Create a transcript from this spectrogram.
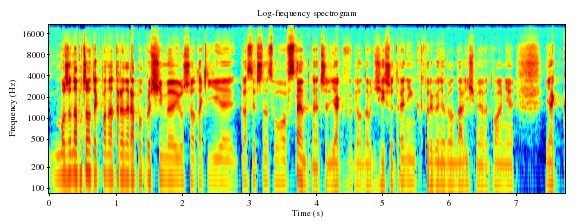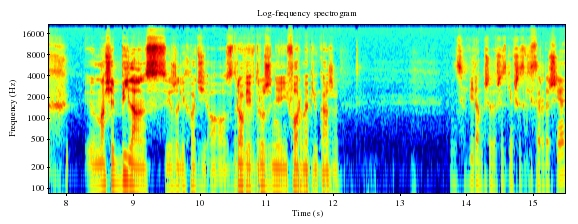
może na początek pana trenera poprosimy już o takie klasyczne słowo wstępne, czyli jak wyglądał dzisiejszy trening, którego nie oglądaliśmy, ewentualnie jak ma się bilans, jeżeli chodzi o zdrowie w drużynie i formę piłkarzy. Więc witam przede wszystkim wszystkich serdecznie.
